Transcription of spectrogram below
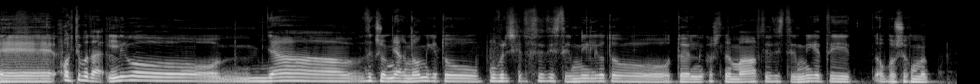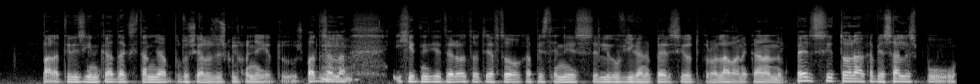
Ε, όχι τίποτα. Λίγο μια, δεν ξέρω, μια γνώμη για το πού βρίσκεται αυτή τη στιγμή λίγο το, το ελληνικό σινεμά αυτή τη στιγμή. Γιατί όπως έχουμε παρατηρήσει γενικά, εντάξει, ήταν μια ούτως ή άλλως δύσκολη χρονιά για τους πάντες, αλλά είχε την ιδιαιτερότητα ότι αυτό κάποιες ταινίες λίγο βγήκανε πέρσι, ό,τι προλάβανε κάνανε πέρσι. Τώρα κάποιες άλλες που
